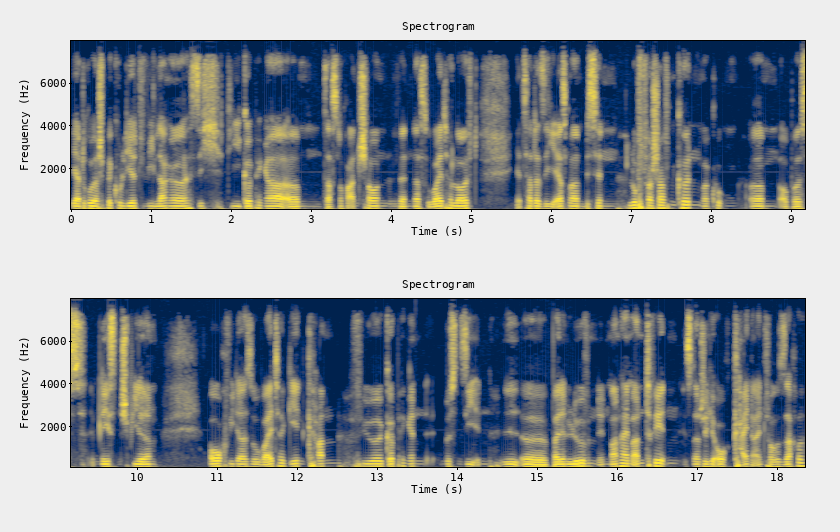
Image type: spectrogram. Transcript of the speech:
ja drüber spekuliert, wie lange sich die Göppinger ähm, das noch anschauen, wenn das so weiterläuft. Jetzt hat er sich erstmal ein bisschen Luft verschaffen können. Mal gucken, ähm, ob es im nächsten Spiel auch wieder so weitergehen kann für Göppingen, müssen sie in, äh, bei den Löwen in Mannheim antreten. Ist natürlich auch keine einfache Sache.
